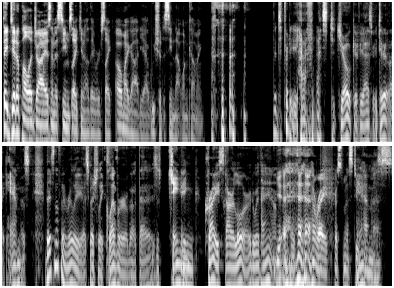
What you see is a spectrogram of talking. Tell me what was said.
they did apologize, and it seems like you know they were just like, "Oh my god, yeah, we should have seen that one coming." It's a pretty half-assed joke, if you ask me too. Like Hamas, there's nothing really especially clever about that. It's just changing Christ our Lord with ham. yeah, right. Christmas to Hamas.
